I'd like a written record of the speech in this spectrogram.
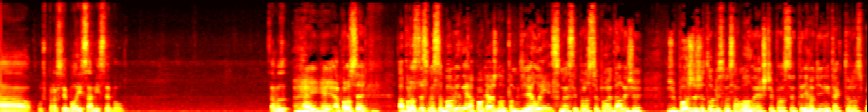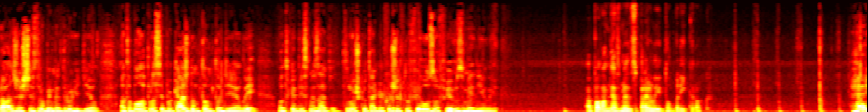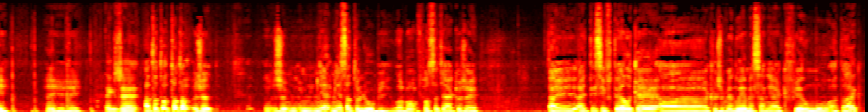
už proste boli sami sebou. Samoz... Hej, hej, a proste, a proste sme sa bavili a po každom tom dieli sme si proste povedali, že že bože, že to by sme sa mohli ešte proste 3 hodiny takto rozprávať, že ešte zrobíme druhý diel. A to bolo proste po každom tomto dieli, odkedy sme za, trošku tak akože tú filozofiu zmenili. A podľa mňa sme spravili dobrý krok. Hej, hej, hej, hej. Takže... A toto, toto že, že mne, mne sa to ľúbi, lebo v podstate akože aj, aj ty si v telke a akože venujeme sa nejak filmu a tak.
